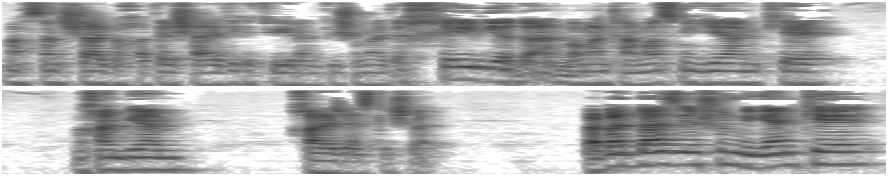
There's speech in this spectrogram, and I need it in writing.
مثلا شاید به خاطر شرایطی که تو ایران پیش اومده خیلی دارن با من تماس می‌گیرن که می‌خوان بیان خارج از کشور. و بعد بعضیشون میگن که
